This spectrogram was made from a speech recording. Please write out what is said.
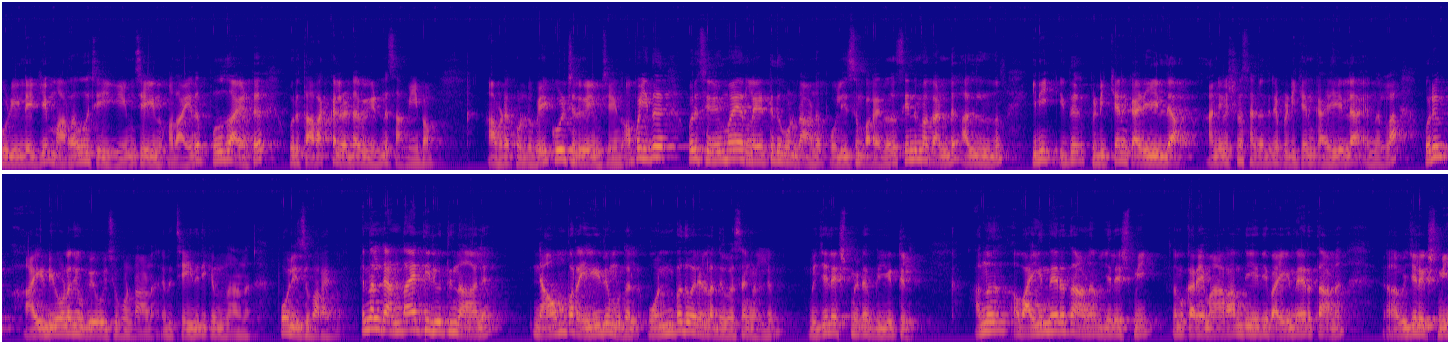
കുഴിയിലേക്ക് മറവ് ചെയ്യുകയും ചെയ്യുന്നു. അതായത് പുതുതായിട്ട് ഒരു തറക്കല്ലിട്ട വീടിന് സമീപം അവിടെ കൊണ്ടുപോയി കുഴിച്ചിടുകയും ചെയ്യുന്നു. അപ്പോൾ ഇത് ഒരു സിനിമയെ റിലേറ്റ് ചെയ്തുകൊണ്ടാണ് പോലീസും പറയുന്നത്. സിനിമ കണ്ട് അതിൽ നിന്നും ഇനി ഇത് പിടിക്കാൻ കഴിയില്ല അന്വേഷണ സംഘത്തിന് പിടിക്കാൻ കഴിയില്ല എന്നുള്ള ഒരു ഐഡിയോളജി ഉപയോഗിച്ചുകൊണ്ടാണ് ഇത് ചെയ്തിരിക്കുന്നതെന്നാണ് പോലീസ് പറയുന്നത്. എന്നാൽ രണ്ടായിരത്തി ഇരുപത്തി നാല് നവംബർ ഏഴ് മുതൽ ഒൻപത് വരെയുള്ള ദിവസങ്ങളിലും വിജയലക്ഷ്മിയുടെ വീട്ടിൽ അന്ന് വൈകുന്നേരത്താണ് വിജയലക്ഷ്മി നമുക്കറിയാം ആറാം തീയതി വൈകുന്നേരത്താണ് വിജയലക്ഷ്മി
